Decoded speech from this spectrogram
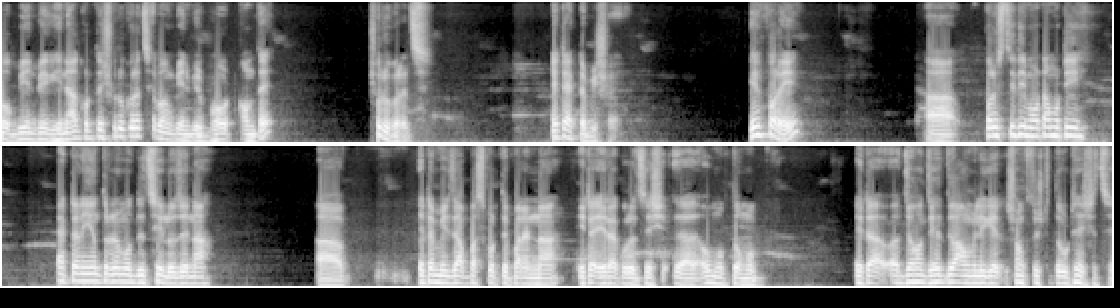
লোক বিএনপি ঘৃণা করতে শুরু করেছে এবং বিএনপির ভোট কমতে শুরু করেছে। এটা একটা বিষয়। এরপরে পরিস্থিতি মোটামুটি একটা নিয়ন্ত্রণের মধ্যে ছিল যে না এটা মির্জা আব্বাস করতে পারেন না, এটা এরা করেছে অমুক তমুক। এটা যখন যেহেতু আওয়ামী লীগের সংশ্লিষ্টতা উঠে এসেছে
